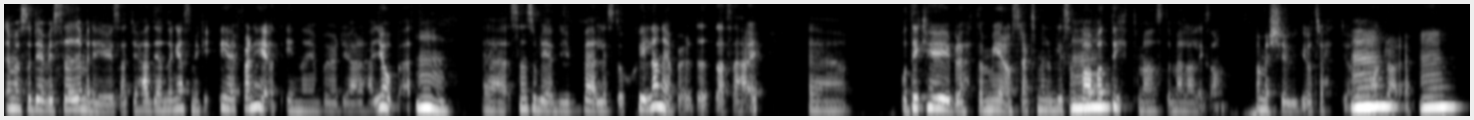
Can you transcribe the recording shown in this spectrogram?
Ja, men så det vi säger med det är ju så att jag hade ändå ganska mycket erfarenhet innan jag började göra det här jobbet. Mm. Eh, sen så blev det ju väldigt stor skillnad när jag började dejta så här. Eh, och det kan jag ju berätta mer om strax, men liksom, vad Mm. var ditt mönster mellan liksom, ja, men 20 och 30 om Mm. mm. det? Mm.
